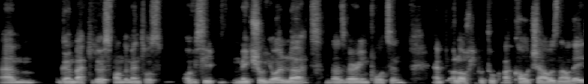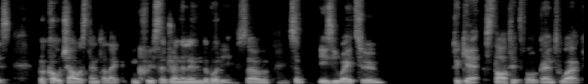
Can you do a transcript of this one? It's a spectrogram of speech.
um, going back to those fundamentals obviously make sure you're alert. That's very important. And a lot of people talk about cold showers nowadays but cold showers tend to like increase adrenaline in the body. So it's an easy way to to get started for going to work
